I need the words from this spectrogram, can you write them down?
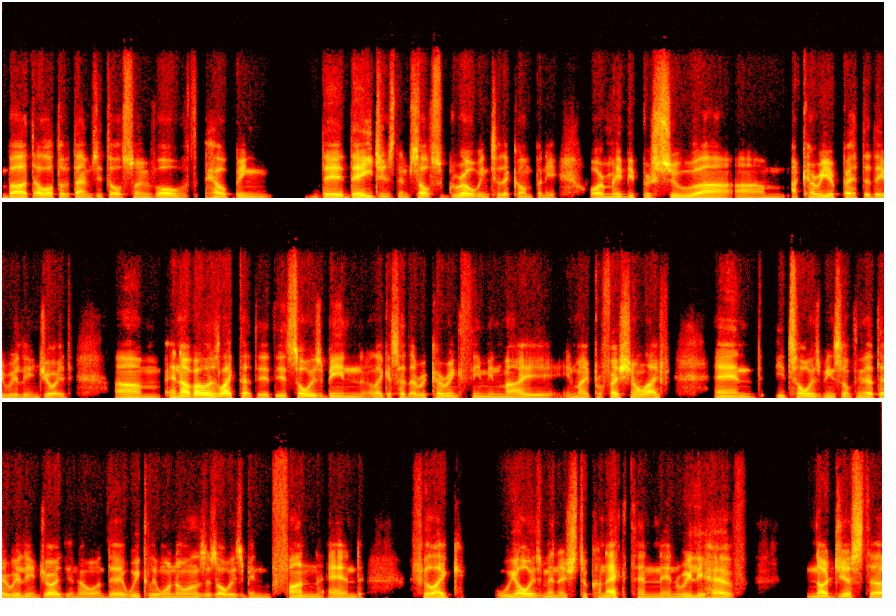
but a lot of times it also involved helping the the agents themselves grow into the company or maybe pursue uh, um, a career path that they really enjoyed um, and I've always liked that. It, it's always been like I said a recurring theme in my in my professional life. And it's always been something that I really enjoyed you know the weekly one-on-ones has always been fun and I feel like we always manage to connect and and really have not just a,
